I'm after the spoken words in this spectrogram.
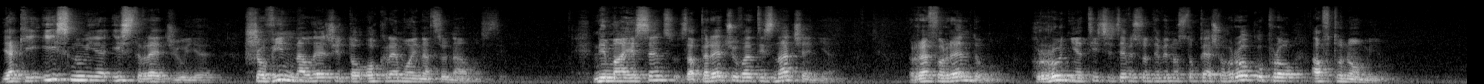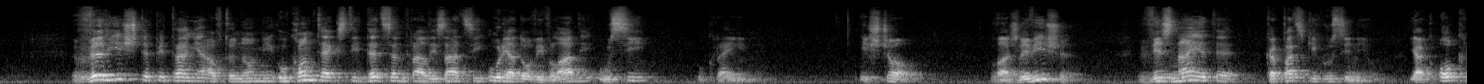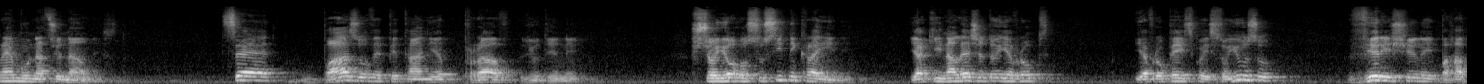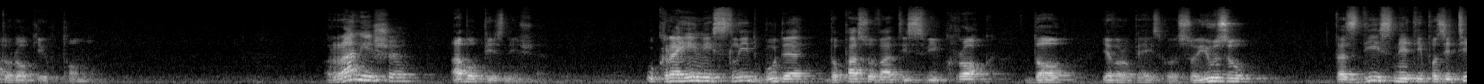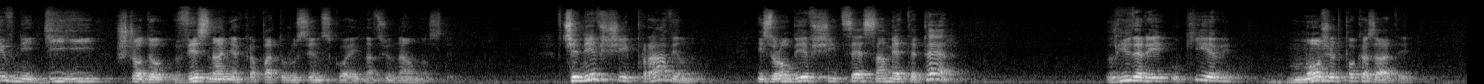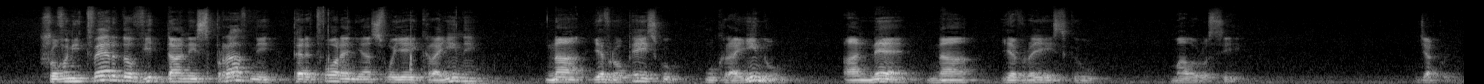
який існує і стверджує, що він належить до окремої національності. Немає сенсу заперечувати значення референдуму грудня 1991 року про автономію. Виріште питання автономії у контексті децентралізації урядової влади усі України. І що важливіше, ви знаєте карпатських русинів як окрему національність. Це базове питання прав людини, що його сусідні країни, які належать до Європ... Європейського Союзу, вирішили багато років тому. Раніше або пізніше Україні слід буде допасувати свій крок до Європейського Союзу та здійснити позитивні дії щодо визнання Карпато-Русинської національності. Вчинивши правильно і зробивши це саме тепер, лідери у Києві можуть показати, що вони твердо віддані справні перетворення своєї країни на європейську Україну, а не на єврейську Малоросію. Дякую.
